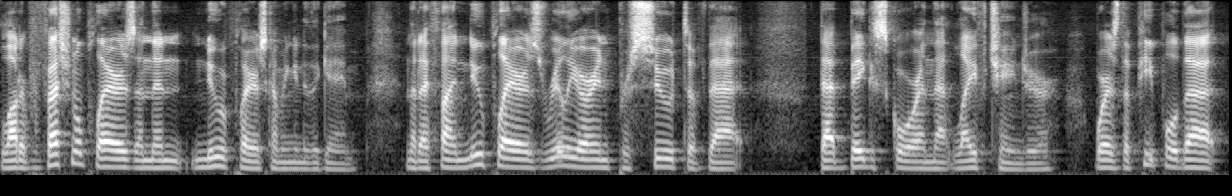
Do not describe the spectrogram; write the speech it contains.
a lot of professional players and then newer players coming into the game. And that I find new players really are in pursuit of that that big score and that life changer, whereas the people that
